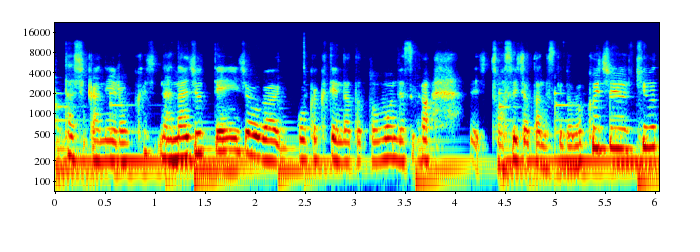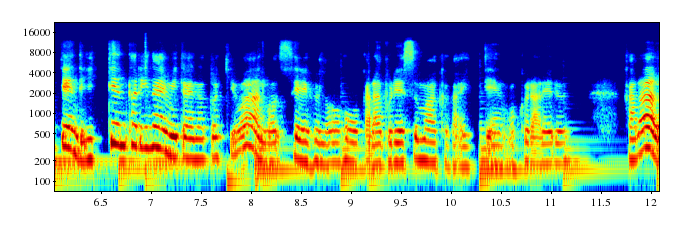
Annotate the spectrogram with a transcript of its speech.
ー、確かに70点以上が合格点だったと思うんですが忘れちゃったんですけど69点で1点足りないみたいな時はあの政府の方からブレスマークが1点送られるから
